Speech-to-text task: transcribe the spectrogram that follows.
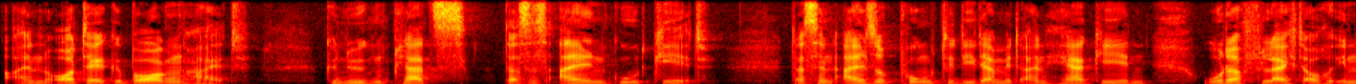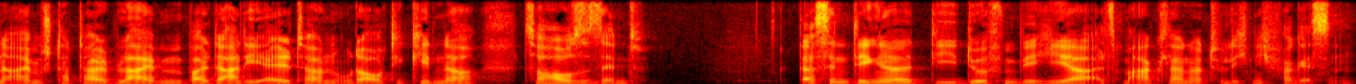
ein Ort der Geborgenheit, genügend Platz, dass es allen gut geht. Das sind also Punkte, die damit einhergehen oder vielleicht auch in einem Stadtteil bleiben, weil da die Eltern oder auch die Kinder zu Hause sind. Das sind Dinge, die dürfen wir hier als Makler natürlich nicht vergessen.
